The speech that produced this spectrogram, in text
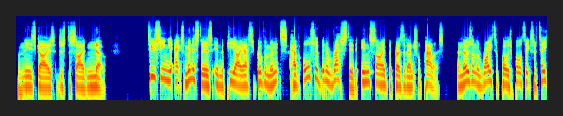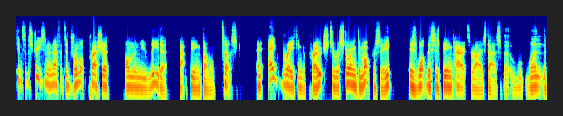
when these guys just decide no. Two senior ex ministers in the PIS governments have also been arrested inside the presidential palace. And those on the right of Polish politics have taken to the streets in an effort to drum up pressure on the new leader, that being Donald Tusk. An egg breaking approach to restoring democracy is what this is being characterized as. But weren't the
